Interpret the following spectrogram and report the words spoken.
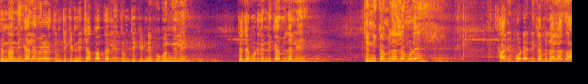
ते न निघायला मिळाले तुमची किडनी चॉकअप झाली तुमची किडनी फुगून गेली. त्याच्यामुळे ती निकामी झाली. ती निकामी झाल्यामुळे हा रिपोर्ट आहे निकामी झाल्याचा.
